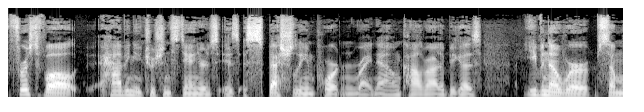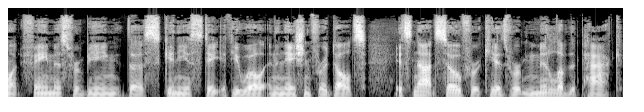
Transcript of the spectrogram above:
first of all, having nutrition standards is especially important right now in Colorado because even though we're somewhat famous for being the skinniest state, if you will, in the nation for adults, it's not so for kids. We're middle of the pack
